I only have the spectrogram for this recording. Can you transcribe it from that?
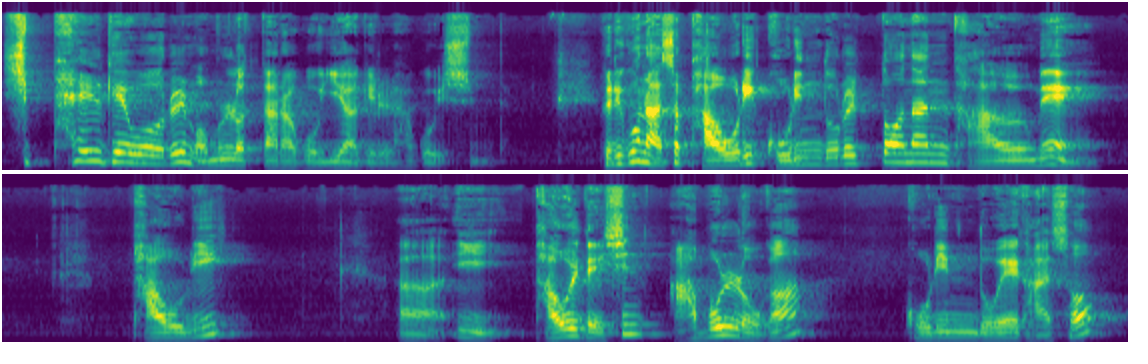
18개월을 머물렀다라고 이야기를 하고 있습니다. 그리고 나서 바울이 고린도를 떠난 다음에 바울이 어, 이 바울 대신 아볼로가 고린도에 가서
